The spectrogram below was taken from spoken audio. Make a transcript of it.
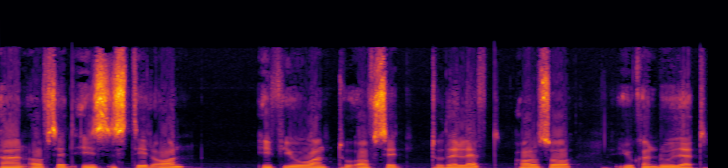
And offset is still on. If you want to offset to the left also you can do that.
